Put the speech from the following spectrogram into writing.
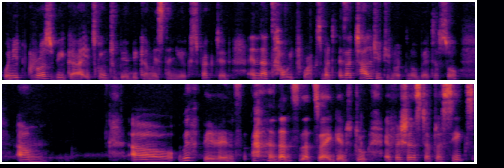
when it grows bigger it's going to be a bigger mess than you expected. And that's how it works. But as a child you do not know better. So um, uh, with parents that's that's why i get to ephesians chapter 6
